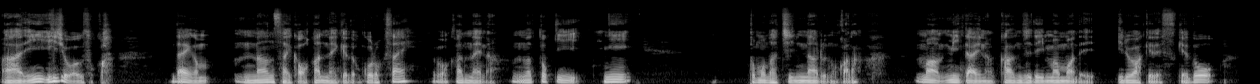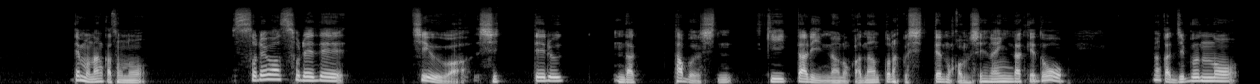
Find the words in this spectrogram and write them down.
あ、以上は嘘か。大が何歳かわかんないけど、5、6歳？わかんないな。の時に友達になるのかな。まあ、みたいな感じで今までいるわけですけど、でもなんかその、それはそれで、チウは知ってるんだ、多分聞いたりなのかなんとなく知ってんのかもしれないんだけど、なんか自分の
